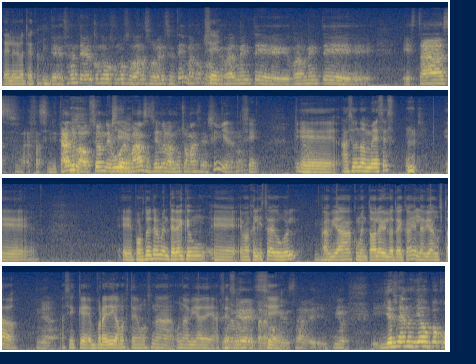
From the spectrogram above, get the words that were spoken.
de la biblioteca. Interesante ver cómo, cómo se va a resolver ese tema, ¿no? Porque Sí. realmente, realmente estás facilitando la adopción de Google Sí. Maps, haciéndola mucho más sencilla, ¿no? Sí. Eh, hace unos meses, eh, eh, por Twitter me enteré que un eh, evangelista de Google había comentado la biblioteca y le había gustado. Así que por ahí, digamos, tenemos una, una vía de Una acceso. vía de- para Sí. comenzar. Y, y- y eso ya nos lleva un poco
